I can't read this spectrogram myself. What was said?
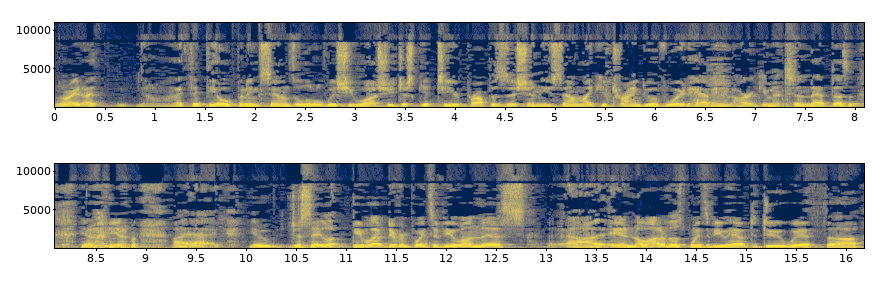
All right, I, no, I think the opening sounds a little wishy-washy. Just get to your proposition. You sound like you're trying to avoid having an argument, and that doesn't, you know, you know, I, I, you know just say, look, people have different points of view on this, uh, and a lot of those points of view have to do with uh,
